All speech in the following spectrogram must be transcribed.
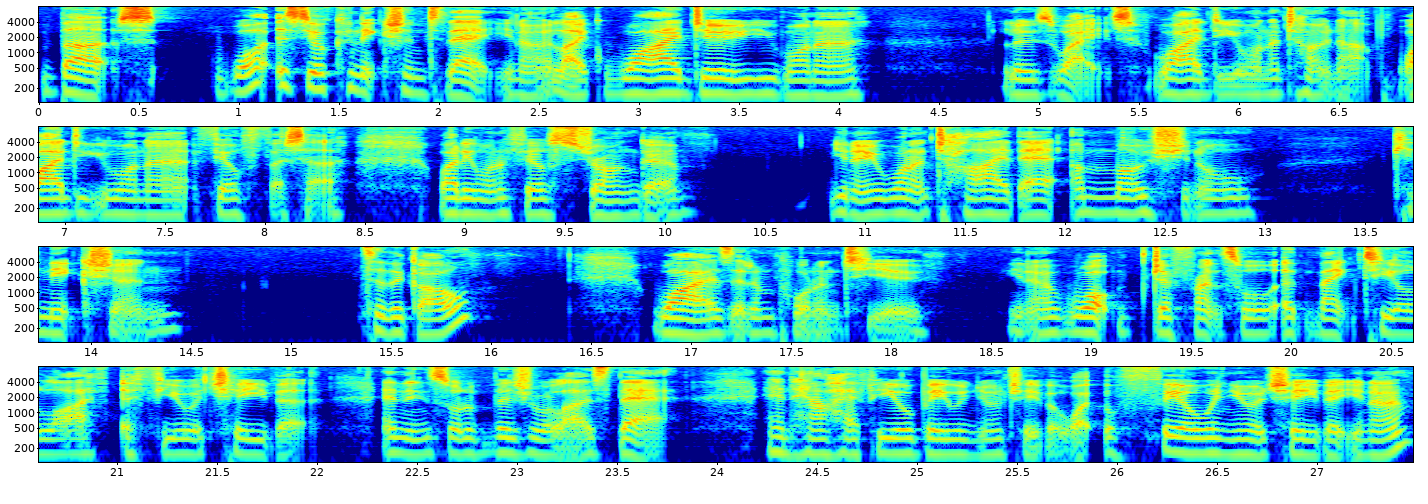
but what is your connection to that? You know, like why do you want to lose weight? Why do you want to tone up? Why do you want to feel fitter? Why do you want to feel stronger? You know, you want to tie that emotional connection to the goal. Why is it important to you? You know, what difference will it make to your life if you achieve it? And then sort of visualize that and how happy you'll be when you achieve it, what you'll feel when you achieve it, you know?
